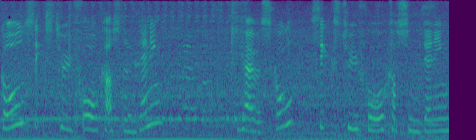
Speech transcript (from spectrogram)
School 624 Custom Denning. We have a School 624 Custom Denning.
